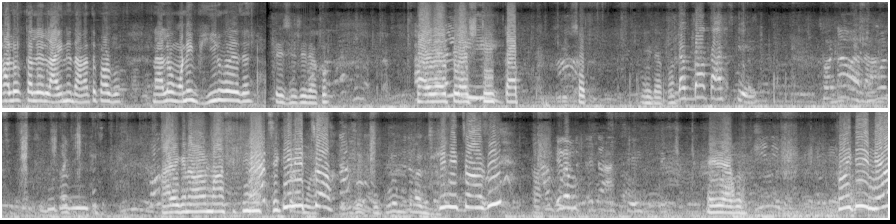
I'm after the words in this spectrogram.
ভালো তাহলে লাইনে দাঁড়াতে পারব। নাহলে অনেক ভিড় হয়ে যায়। এসেছি দেখো। ফাইবার প্লাস্টিক কাপ সব এই দেখো। ডাব্বা আর এখানে আমার কি হ্যাঁ, নিচ্ছে? কি নিচ্ছ? কি নিচ্ছ মাসি? এই দেখো। কি নেও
